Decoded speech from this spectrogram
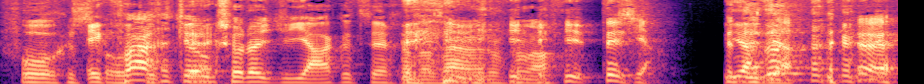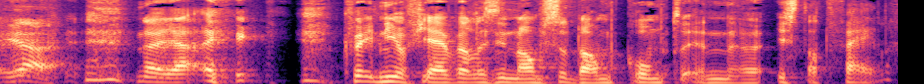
voorgesteld Ik vraag het je ook zodat je ja kunt zeggen, dan zijn we er vanaf. Het is ja. Ja, ja. dat- ja. nou ja, ik, ik weet niet of jij wel eens in Amsterdam komt en eh, is dat veilig?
